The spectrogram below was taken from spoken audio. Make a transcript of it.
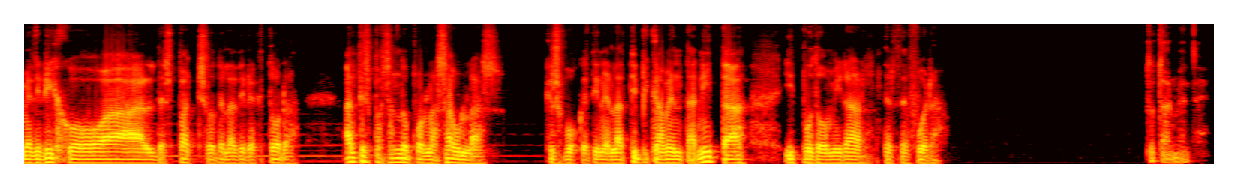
Me dirijo al despacho de la directora, antes pasando por las aulas, que supongo que tiene la típica ventanita y puedo mirar desde fuera. Totalmente.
